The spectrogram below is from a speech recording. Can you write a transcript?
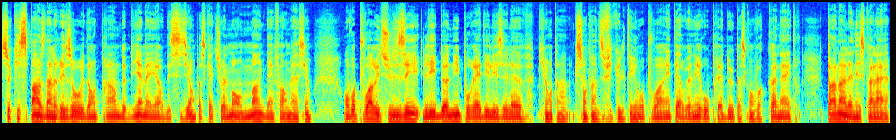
ce qui se passe dans le réseau et donc prendre de bien meilleures décisions, parce qu'actuellement, on manque d'informations. On va pouvoir utiliser les données pour aider les élèves qui, sont en difficulté. On va pouvoir intervenir auprès d'eux parce qu'on va connaître pendant l'année scolaire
